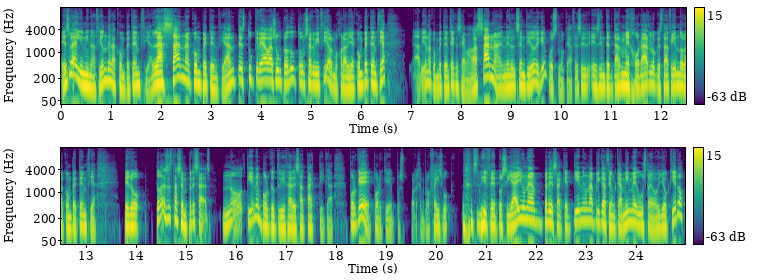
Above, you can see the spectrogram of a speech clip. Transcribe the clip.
es la eliminación de la competencia, la sana competencia. Antes tú creabas un producto, un servicio, a lo mejor había competencia, había una competencia que se llamaba sana, en el sentido de que pues, lo que haces es, intentar mejorar lo que está haciendo la competencia. Pero todas estas empresas no tienen por qué utilizar esa táctica. ¿Por qué? Porque, pues, por ejemplo, Facebook dice, pues si hay una empresa que tiene una aplicación que a mí me gusta o yo quiero,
